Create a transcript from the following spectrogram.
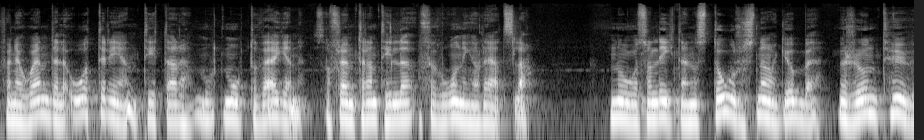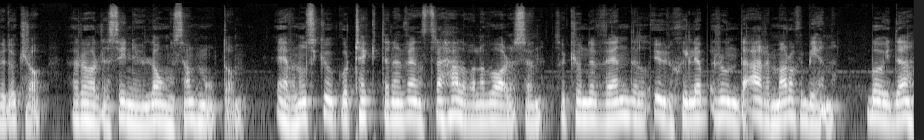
För när Wendell återigen tittar mot motorvägen så flämtar han till av förvåning och rädsla. Något som liknar en stor snögubbe med runt huvud och kropp rörde sig nu långsamt mot dem. Även om skuggor täckte den vänstra halvan av varelsen så kunde Wendell urskilja runda armar och ben, böjda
